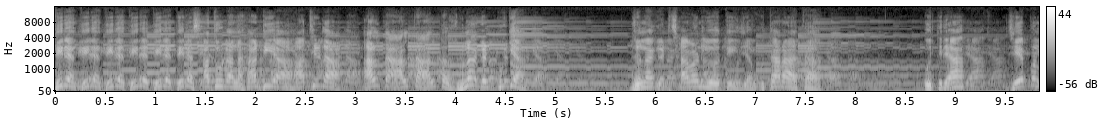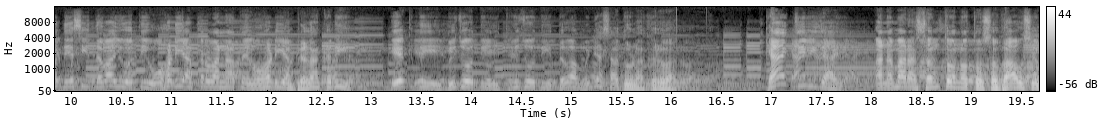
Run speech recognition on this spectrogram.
ધીરે ધીરે ધીરે ધીરે ધીરે ધીરે સાધુડાના હાંડિયા હાથીડા હાલતા હાલતા હાલતા જુનાગઢ પૂગ્યા. જુનાગઢ છાવણીઓ હતી જ્યાં ઉતારા હતા. ઉતર્યા, જે પણ દેશી દવાઈઓ હતી, ઓહડિયા કરવાના હતા ઓહડિયા ભેળા કરી, એક દી, બીજો દી, ત્રીજો દી દવા મીંડ્યા સાધુણા કરવા ક્યાંક જીવી જાય અને અમારા સંતોનો તો સ્વભાવ છે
